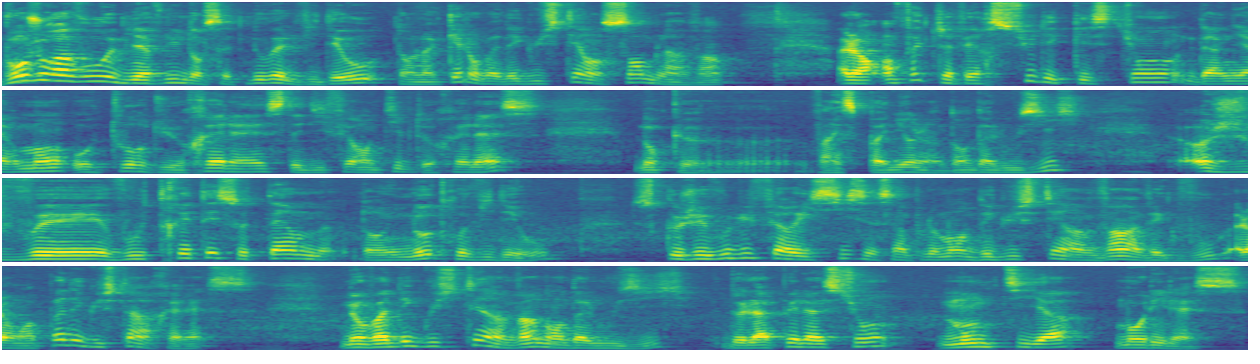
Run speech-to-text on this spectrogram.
Bonjour à vous et bienvenue dans cette nouvelle vidéo dans laquelle on va déguster ensemble un vin. Alors en fait j'avais reçu des questions dernièrement autour du Reles, des différents types de Reles, donc euh, vin espagnol d'Andalousie. Euh, je vais vous traiter ce terme dans une autre vidéo. Ce que j'ai voulu faire ici c'est simplement déguster un vin avec vous. Alors on va pas déguster un Reles, mais on va déguster un vin d'Andalousie de l'appellation Montilla Moriles.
